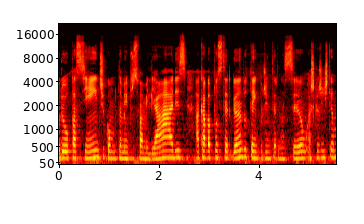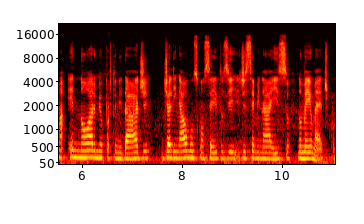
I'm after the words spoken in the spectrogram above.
para o paciente, como também para os familiares, acaba postergando o tempo de internação. Acho que a gente tem uma enorme oportunidade de alinhar alguns conceitos e disseminar isso no meio médico.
